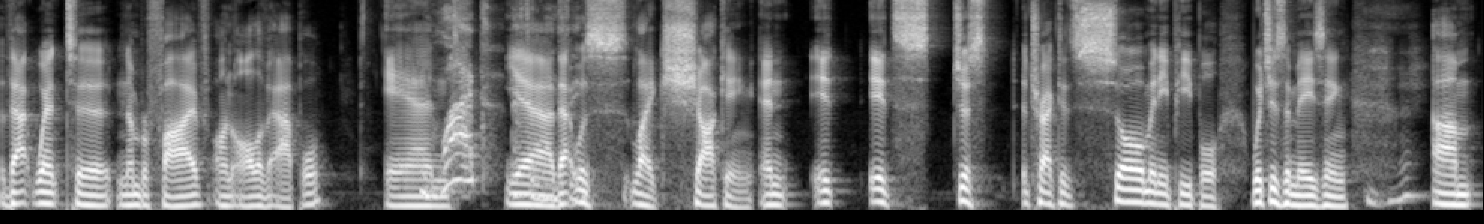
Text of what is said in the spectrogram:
that went to number five on all of Apple, and what That's yeah, that was like shocking, and it it's just attracted so many people, which is amazing. Mm-hmm. Um,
